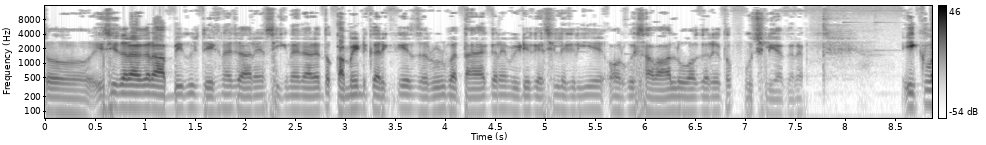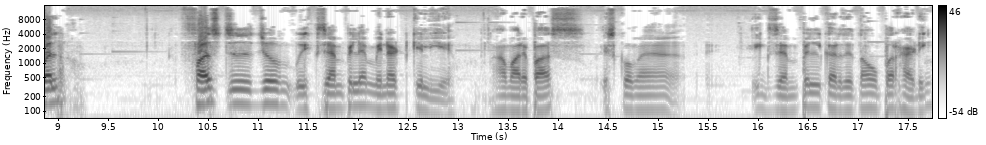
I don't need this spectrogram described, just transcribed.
तो इसी तरह अगर आप भी कुछ देखना चाह रहे हैं, सीखना चाह रहे हैं तो कमेंट करके ज़रूर बताया करें, वीडियो कैसी लग रही है, और कोई सवाल हुआ करे तो पूछ लिया करें। इक्वल, फ़र्स्ट जो एग्ज़ाम्पल है मिनट के लिए, हमारे पास, इसको मैं एग्ज़ाम्पल कर देता हूँ ऊपर हेडिंग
